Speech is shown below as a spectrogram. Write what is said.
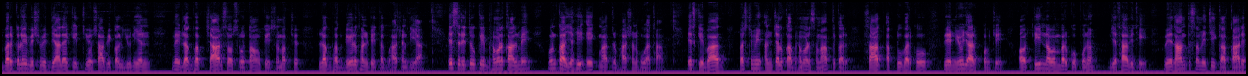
बर्कले विश्वविद्यालय की थियोसाफिकल यूनियन में लगभग 400 श्रोताओं के समक्ष लगभग डेढ़ घंटे तक भाषण दिया। इस ऋतु के भ्रमण काल में उनका यही एकमात्र भाषण हुआ था। इसके बाद पश्चिमी अंचल का भ्रमण समाप्त कर 7 अक्टूबर को वे न्यूयॉर्क पहुँचे और 3 नवंबर को पुनः यथाविधि वेदांत समिति का कार्य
